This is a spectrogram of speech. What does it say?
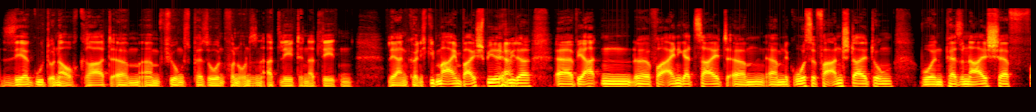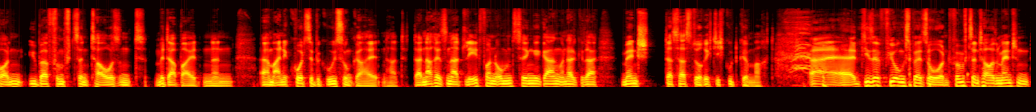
sehr gut und auch gerade ähm, ähm, Führungspersonen von unseren Athletinnen und Athleten lernen können. Ich gebe mal ein Beispiel ja. wieder. Äh, wir hatten äh, vor einiger Zeit ähm, ähm eine große Veranstaltung, wo ein Personalchef von über 15.000 Mitarbeitenden ähm, eine kurze Begrüßung gehalten hat. Danach ist ein Athlet von uns hingegangen und hat gesagt, Mensch, das hast du richtig gut gemacht. äh, diese Führungsperson, 15.000 Menschen,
